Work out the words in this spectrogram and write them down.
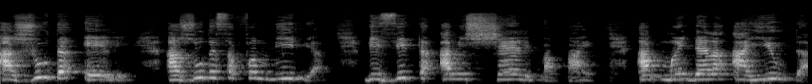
Ajuda ele, ajuda essa família. Visita a Michele, papai, a mãe dela, a Hilda,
